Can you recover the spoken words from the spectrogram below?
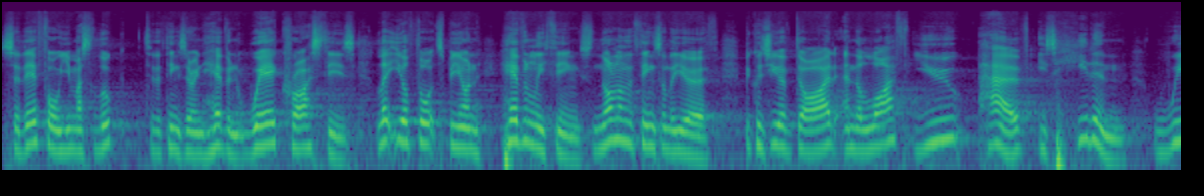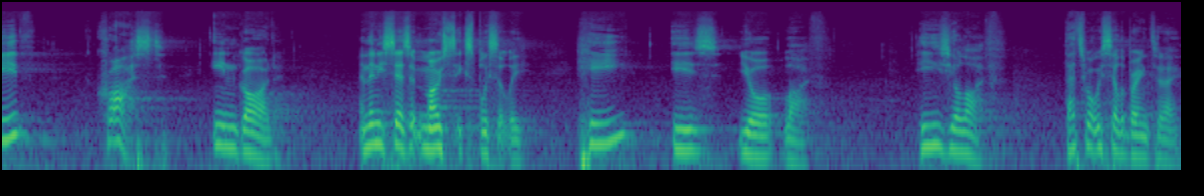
So therefore, you must look to the things that are in heaven, where Christ is. Let your thoughts be on heavenly things, not on the things on the earth, because you have died, and the life you have is hidden with Christ in God. And then he says it most explicitly He is your life. He is your life. That's what we're celebrating today.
